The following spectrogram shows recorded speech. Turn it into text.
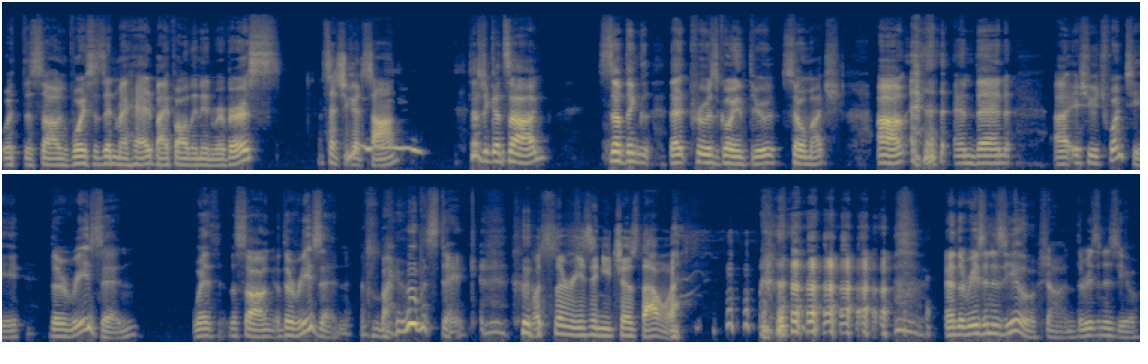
with the song Voices in My Head by Falling in Reverse. Such a good song. Such a good song. Something that Prue is going through so much. Um, and then uh, issue 20, The Reason, with the song The Reason by Hoobastank. What's the reason you chose that one? and the reason is you, Sean. The reason is you.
